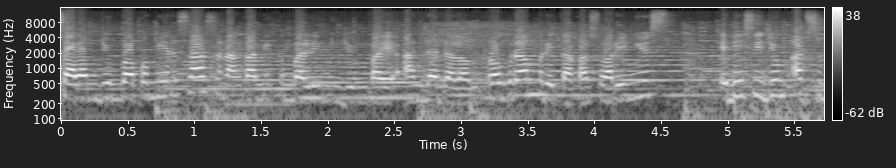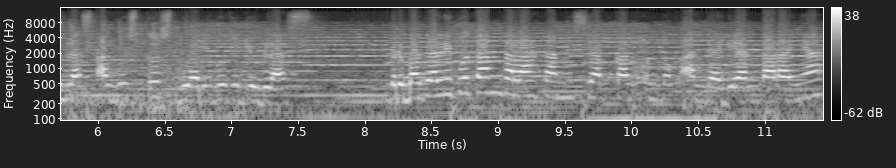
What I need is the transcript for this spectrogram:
Salam jumpa pemirsa, senang kami kembali menjumpai Anda dalam program Berita Kasuari News edisi Jumat 11 Agustus 2017. Berbagai liputan telah kami siapkan untuk Anda di antaranya,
